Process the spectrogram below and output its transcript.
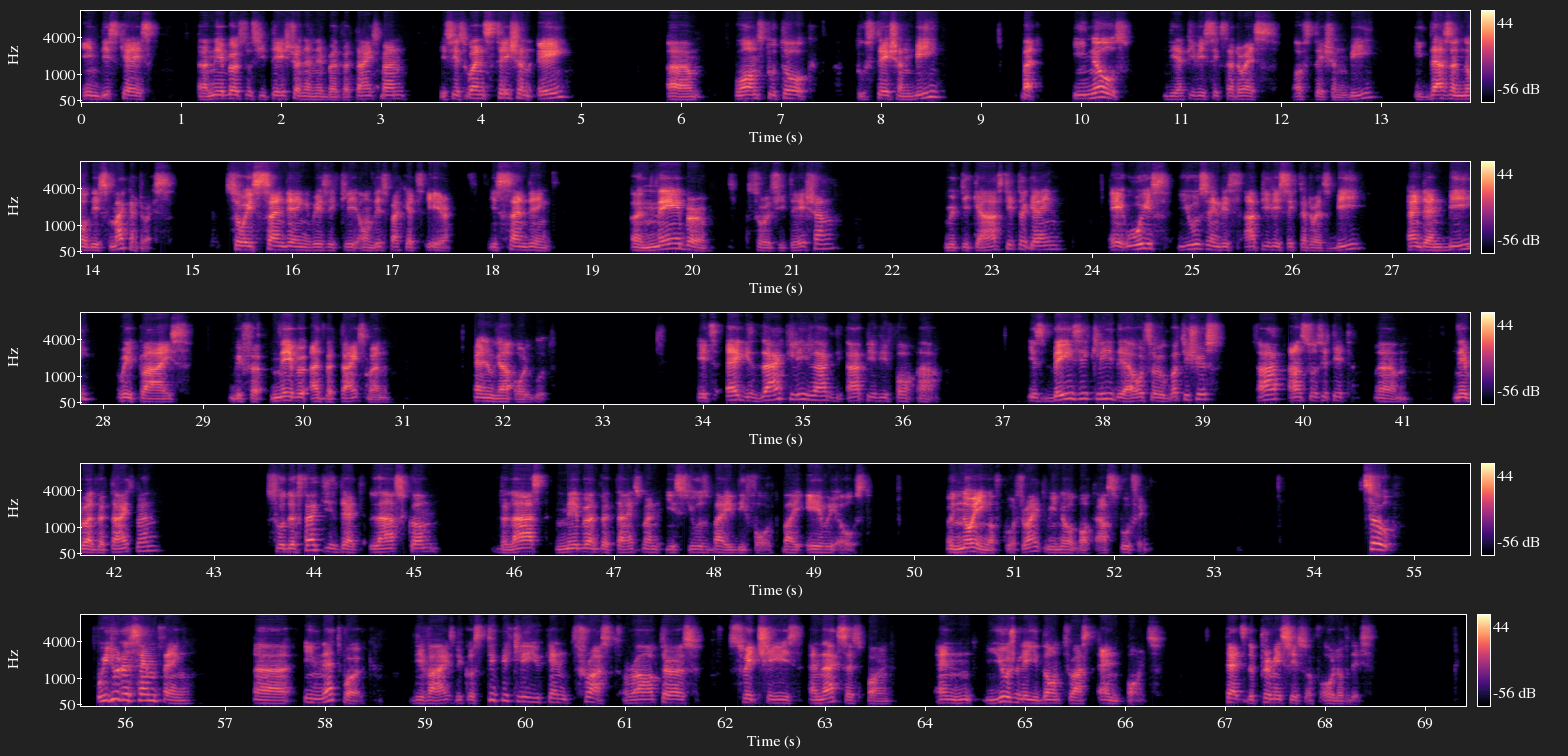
in this case, neighbor solicitation and neighbor advertisement. This is when station A um, wants to talk to station B, but he knows the IPv6 address of station B. He doesn't know this MAC address. So he's sending basically on this packet here, he's sending a neighbor solicitation, multicast it again, a, who is using this IPv6 address B, and then B replies with a neighbor advertisement, and we are all good. It's exactly like the IPv4 ARP. It's basically, they are also roboticus ARP associated um, neighbor advertisement. So the fact is that last come, the last neighbor advertisement is used by default by every host. Annoying, of course, right? We know about ARP spoofing. So we do the same thing uh, in network device because typically you can trust routers, switches, and access point, and usually you don't trust endpoints. That's the premises of all of this.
